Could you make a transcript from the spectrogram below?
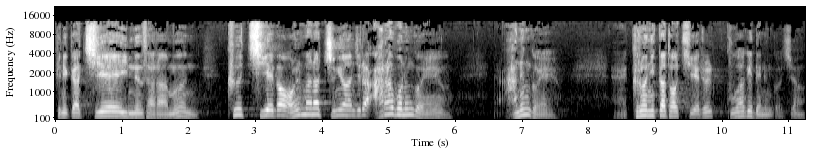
그러니까 지혜 있는 사람은 그 지혜가 얼마나 중요한지를 알아보는 거예요. 아는 거예요. 그러니까 더 지혜를 구하게 되는 거죠.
